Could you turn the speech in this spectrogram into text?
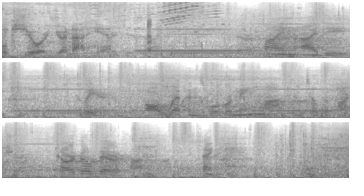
Make sure you're not him. Verifying ID. Clear. All weapons will remain locked until departure. Cargo verified. Thank you.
